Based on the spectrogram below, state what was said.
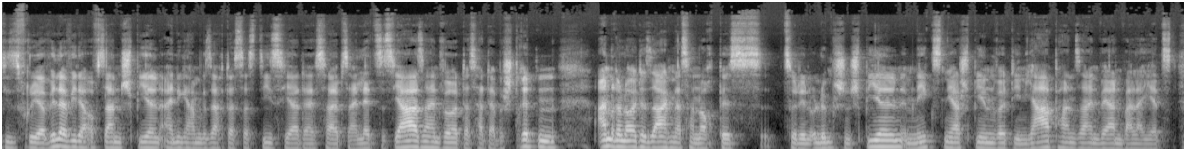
dieses Frühjahr will er wieder auf Sand spielen. Einige haben gesagt, dass das dieses Jahr deshalb sein letztes Jahr sein wird. Das hat er bestritten. Andere Leute sagen, dass er noch bis zu den Olympischen Spielen im nächsten Jahr spielen wird, die in Japan sein werden, weil er jetzt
